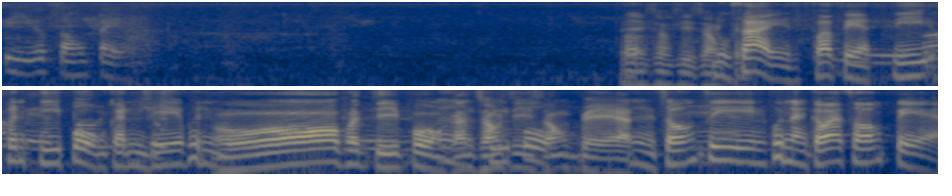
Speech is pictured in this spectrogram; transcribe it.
สี่กับสองแปดเลขสองสี่สองลูกแปไส้ดฟ้าแฝดตีเพิ่นตีโป่งกันเด้เพิ่นโอ้เพิ่นตีโป่งกันสองตีสี่โป่สองแปดเสองสี่ผู้นั้นก็ว่าสองแปด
